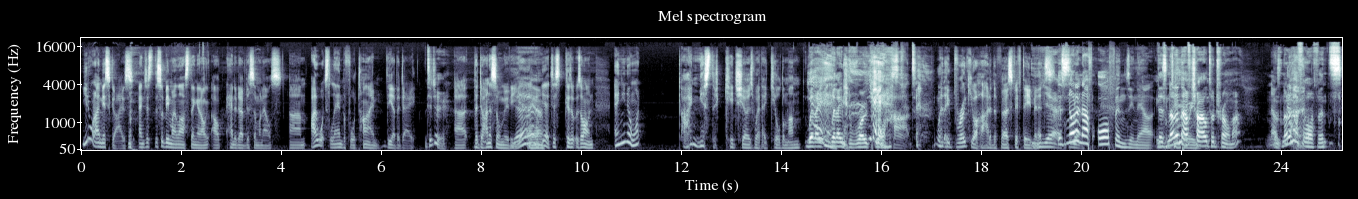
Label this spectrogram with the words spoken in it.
You know what I miss, guys, and just this will be my last thing, and I'll I'll hand it over to someone else. Um, I watched Land Before Time the other day, Did you? uh, the dinosaur movie. Yeah. Yeah, Yeah. yeah, just because it was on, and you know what? I miss the kid shows where they killed a mum, Where they where they broke your Yes. heart. where they broke your heart in the first fifteen minutes. Yes, There's not yeah. enough orphans in our. in There's not enough contemporary- childhood trauma. No, There's not enough orphans.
